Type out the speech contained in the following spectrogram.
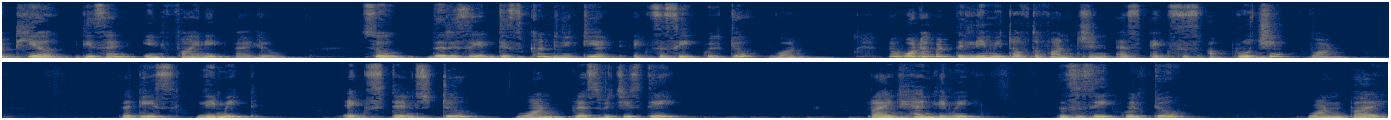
But here it is an infinite value. So there is a discontinuity at x is equal to 1. Now what about the limit of the function as x is approaching 1? That is limit x tends to 1 plus which is the right hand limit. This is equal to 1 by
